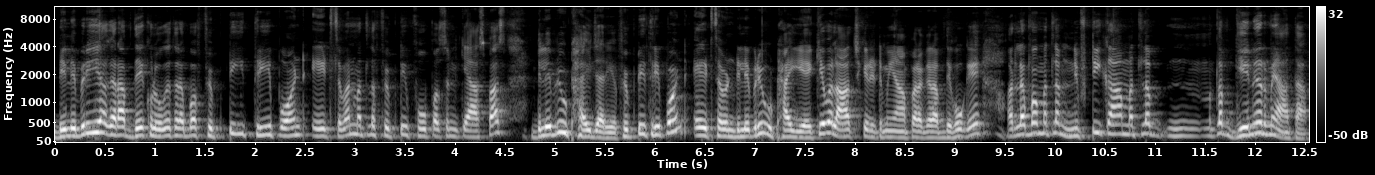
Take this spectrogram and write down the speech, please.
डिलीवरी अगर आप देख लोगे तो लगभग fifty three point eight seven मतलब फिफ्टी फोर परसेंट के आसपास डिलीवरी उठाई जा रही है। Fifty three point eight seven delivery उठाई है। केवल आज के रेट में यहाँ पर अगर आप देखोगे और लगभग मतलब निफ्टी का मतलब मतलब गेनर में आता।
